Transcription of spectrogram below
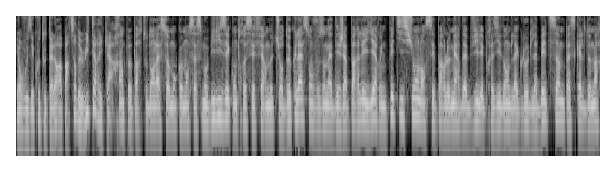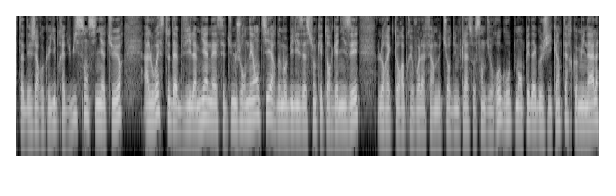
et on vous écoute tout à l'heure à partir de 8h15. Un peu partout dans la Somme, on commence à se mobiliser contre ces fermetures de classes. On vous en a déjà parlé hier. Une pétition lancée par le maire d'Abbeville et président de l'agglo de la baie de Somme, Pascal Demart, a déjà recueilli près de 800 signatures. À l'ouest d'Abbeville, à Mianais, c'est une journée entière de mobilisation qui est organisée. Le rectorat prévoit la fermeture d'une classe au sein du regroupement pédagogique intercommunal.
